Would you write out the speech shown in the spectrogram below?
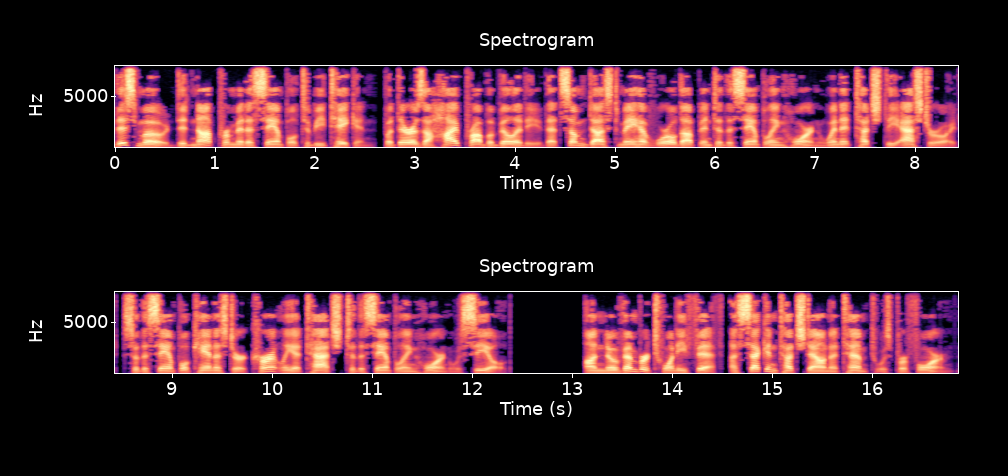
This mode did not permit a sample to be taken, but there is a high probability that some dust may have whirled up into the sampling horn when it touched the asteroid, so the sample canister currently attached to the sampling horn was sealed. On November 25, a second touchdown attempt was performed.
